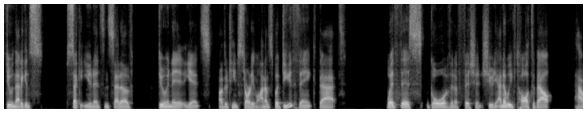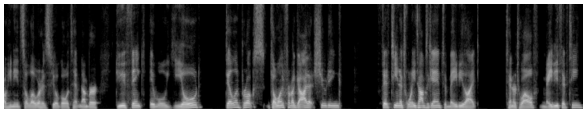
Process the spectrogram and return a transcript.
doing that against second units instead of doing it against other teams starting lineups. But do you think that with this goal of an efficient shooting, I know we've talked about how he needs to lower his field goal attempt number. Do you think it will yield Dillon Brooks going from a guy that's shooting 15 to 20 times a game to maybe like 10 or 12, maybe 15?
